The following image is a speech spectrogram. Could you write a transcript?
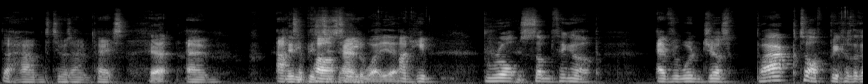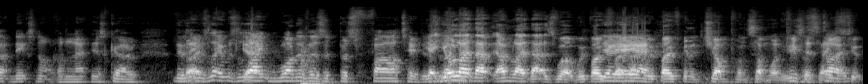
the hand to his own face, Yeah. um, at Nearly a pissed his party, hand away, yeah. and he brought something up, everyone just backed off because they got Nick's not going to let this go. It was, Right. it was, it was Yeah. like one of us had just farted. Yeah, you're like that. I'm like that as well. We're both Yeah, like yeah, that. We're both going to jump on someone who People says that start-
